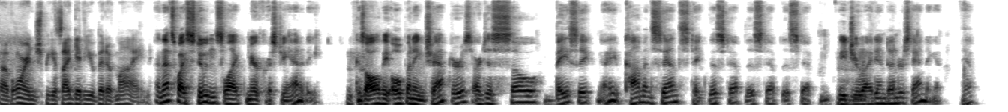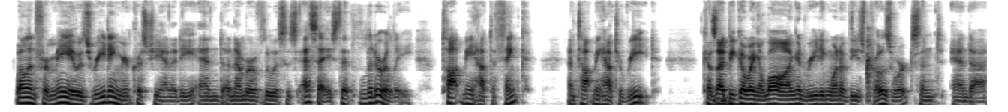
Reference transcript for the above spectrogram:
of orange because I give you a bit of mine. And that's why students like Mere Christianity, because all the opening chapters are just so basic. Hey, common sense, take this step, this step, this step, lead mm-hmm. you right into understanding it. Yeah. Well, and for me, it was reading Mere Christianity and a number of Lewis's essays that literally taught me how to think and taught me how to read because I'd be going along and reading one of these prose works, and and uh,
